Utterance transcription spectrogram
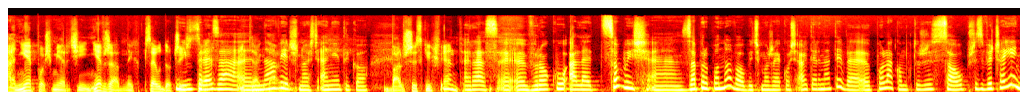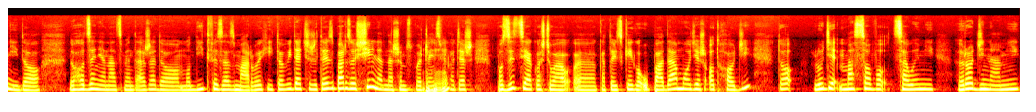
a nie po śmierci, nie w żadnych pseudoczyśćcach. Impreza e, tak na dalej. wieczność, a nie tylko Bal wszystkich świętych. raz e, w roku, ale co byś e, zaproponował, być może jakąś alternatywę e, Polakom, którzy są przyzwyczajeni do, do chodzenia na cmentarze, do modlitwy za zmarłych i to widać, że to jest bardzo silne w naszym społeczeństwie, Mhm. chociaż pozycja Kościoła e, katolickiego upada, młodzież odchodzi, to ludzie masowo całymi rodzinami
